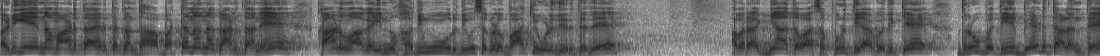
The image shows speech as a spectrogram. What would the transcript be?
ಅಡಿಗೆಯನ್ನು ಮಾಡ್ತಾ ಇರತಕ್ಕಂತಹ ಬಟ್ಟನನ್ನು ಕಾಣ್ತಾನೆ. ಕಾಣುವಾಗ ಇನ್ನೂ ಹದಿಮೂರು ದಿವಸಗಳು ಬಾಕಿ ಉಳಿದಿರ್ತದೆ. ಅವರ ಅಜ್ಞಾತವಾಸ ಪೂರ್ತಿಯಾಗೋದಕ್ಕೆ ದ್ರೌಪದಿ ಬೇಡ್ತಾಳಂತೆ.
